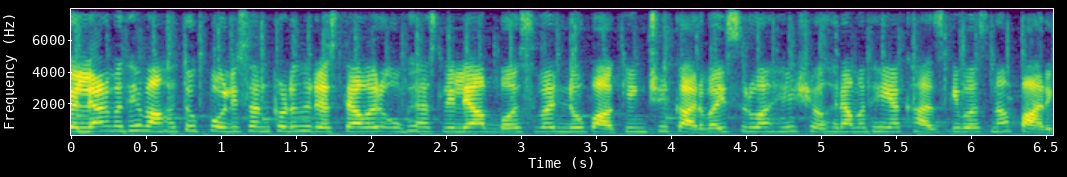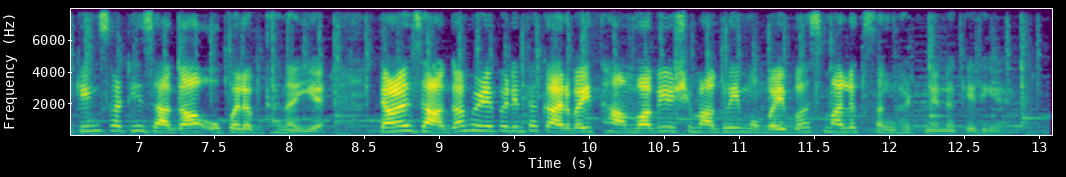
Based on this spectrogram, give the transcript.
कल्याणमध्ये वाहतूक पोलिसांकडून रस्त्यावर उभ्या असलेल्या बसवर नो पार्किंगची कारवाई सुरू आहे. शहरामध्ये या खासगी बसना पार्किंगसाठी जागा उपलब्ध नाहीये. त्यामुळे जागा मिळेपर्यंत कारवाई थांबवावी अशी मागणी मुंबई बस मालक संघटनेनं केली आहे.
